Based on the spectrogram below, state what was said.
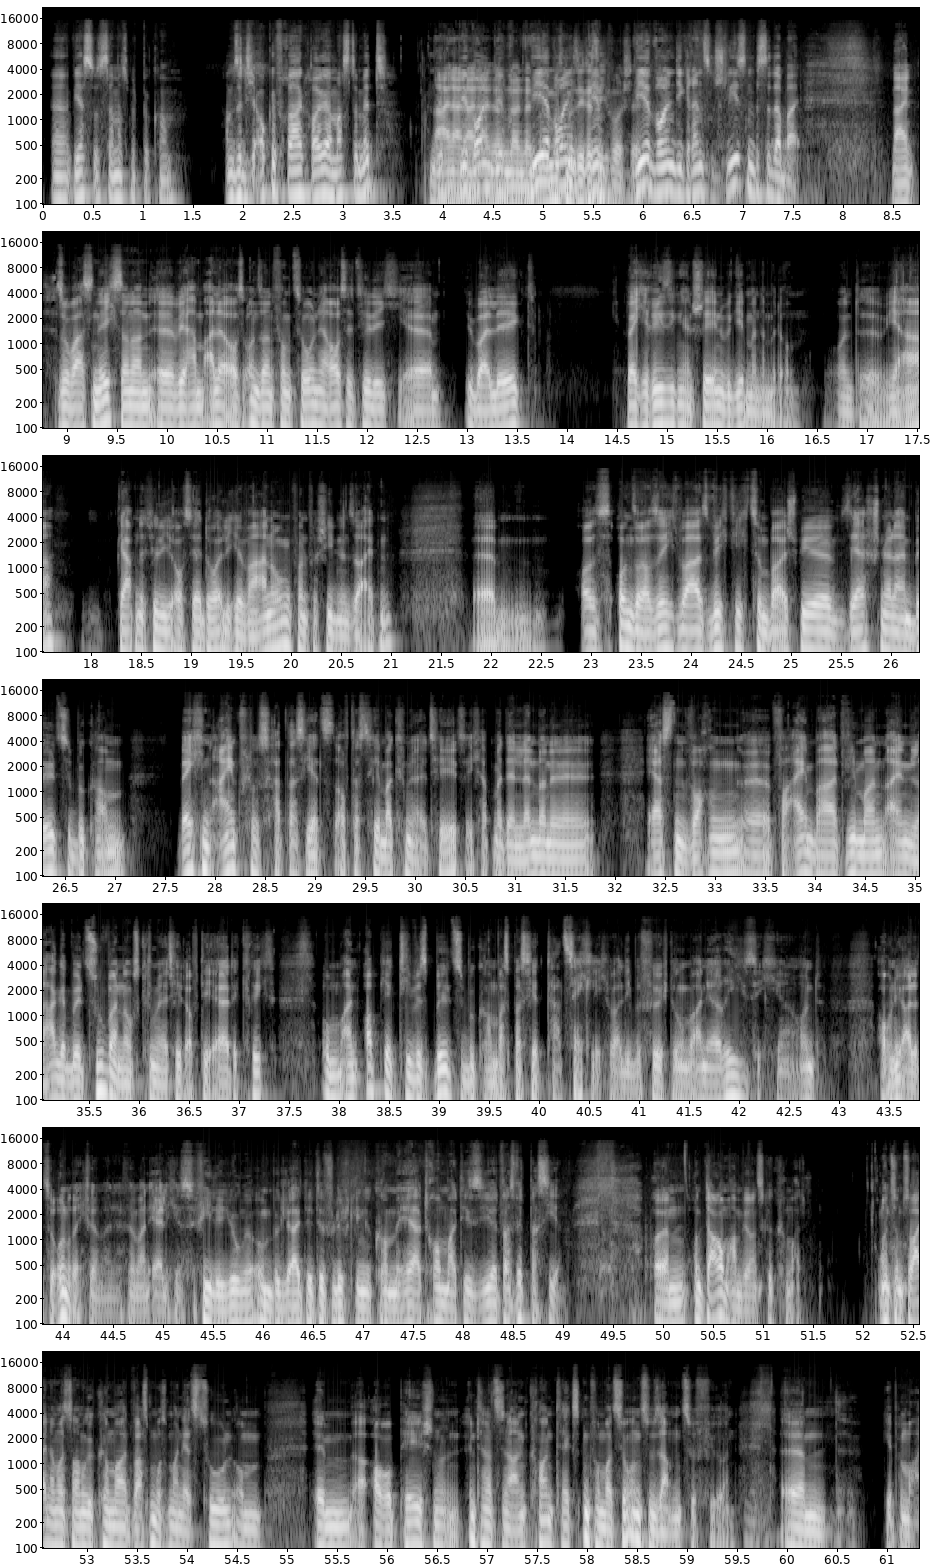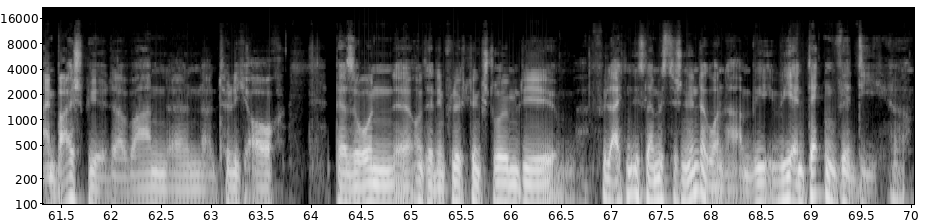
äh, wie hast du es damals mitbekommen? Haben sie dich auch gefragt, Holger, machst du mit? Nein, nein, wir wollen, nein, nein, nein, wir, wollen, wir, wir wollen die Grenzen schließen, bist du dabei? Nein, so war es nicht, sondern äh, wir haben alle aus unseren Funktionen heraus natürlich äh, überlegt, welche Risiken entstehen, wie geht man damit um. Und äh, ja, gab natürlich auch sehr deutliche Warnungen von verschiedenen Seiten. Ähm, aus unserer Sicht war es wichtig, zum Beispiel sehr schnell ein Bild zu bekommen, welchen Einfluss hat das jetzt auf das Thema Kriminalität? Ich habe mit den Ländern in den ersten Wochen äh, vereinbart, wie man ein Lagebild Zuwanderungskriminalität auf die Erde kriegt, um ein objektives Bild zu bekommen, was passiert tatsächlich, weil die Befürchtungen waren ja riesig. Ja. Und auch nicht alle zu Unrecht, wenn man, wenn man ehrlich ist. Viele junge, unbegleitete Flüchtlinge kommen her, traumatisiert. Was wird passieren? Ähm, und darum haben wir uns gekümmert. Und zum Zweiten haben wir uns darum gekümmert, was muss man jetzt tun, um im äh, europäischen und internationalen Kontext Informationen zusammenzuführen. Ähm, gebe mal ein Beispiel. Da waren äh, natürlich auch Personen äh, unter den Flüchtlingsströmen, die vielleicht einen islamistischen Hintergrund haben. Wie, wie entdecken wir die? Ja.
